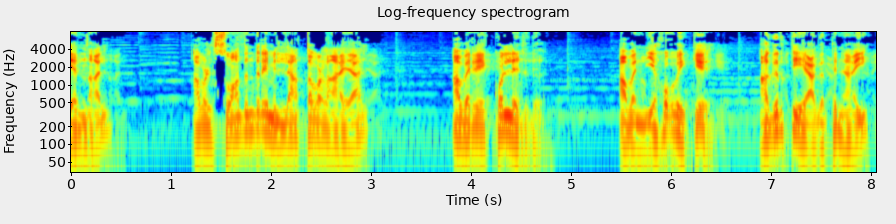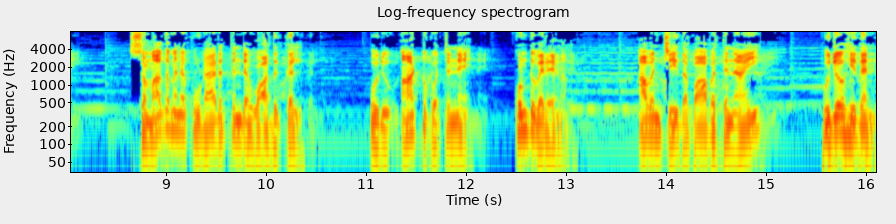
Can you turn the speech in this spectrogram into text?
എന്നാൽ അവൾ സ്വാതന്ത്ര്യമില്ലാത്തവളായാൽ അവരെ കൊല്ലരുത്. അവൻ യഹോവയ്ക്ക് അകൃത്യയാഗത്തിനായി സമാഗമന കൂടാരത്തിന്റെ വാതുക്കൽ ഒരു ആട്ടുകൊറ്റനെ കൊണ്ടുവരേണം. അവൻ ചെയ്ത പാപത്തിനായി പുരോഹിതൻ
